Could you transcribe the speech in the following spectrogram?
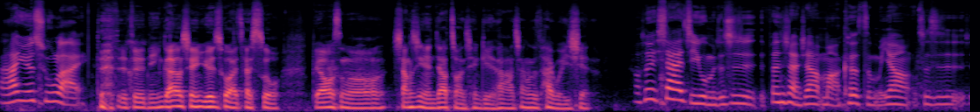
把她约出来。”对对对，你应该要先约出来再说，不要什么相信人家转钱给她，这样子太危险了。好，所以下一集我们就是分享一下马克怎么样，就是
